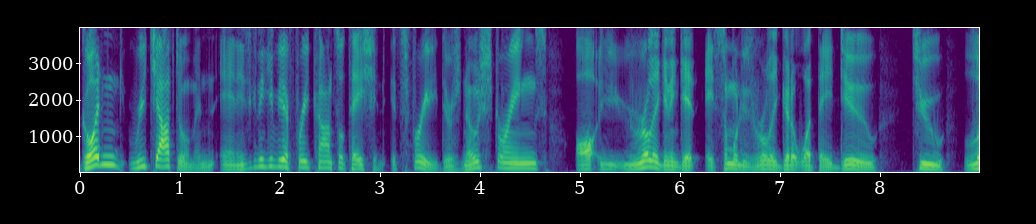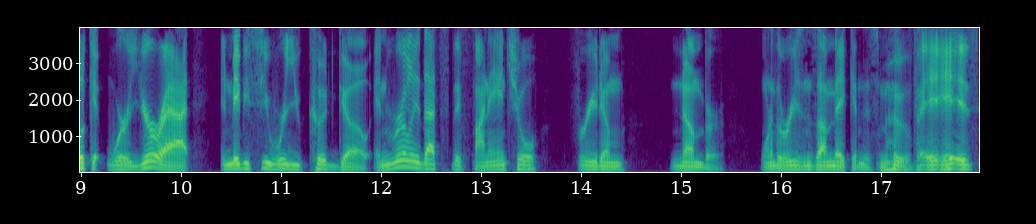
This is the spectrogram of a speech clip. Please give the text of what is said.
Go ahead and reach out to him, and, and he's going to give you a free consultation. It's free. There's no strings. All you're really going to get a someone who's really good at what they do to look at where you're at and maybe see where you could go. And really, that's the financial freedom number. One of the reasons I'm making this move is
